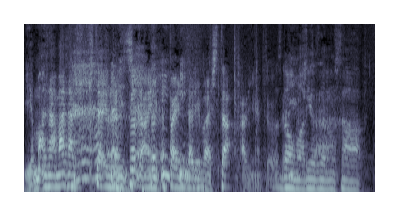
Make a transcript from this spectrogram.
いや、まだまだ聞きたいのに時間いっぱいになりました。ありがとうございました。どうもありがとうございました。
